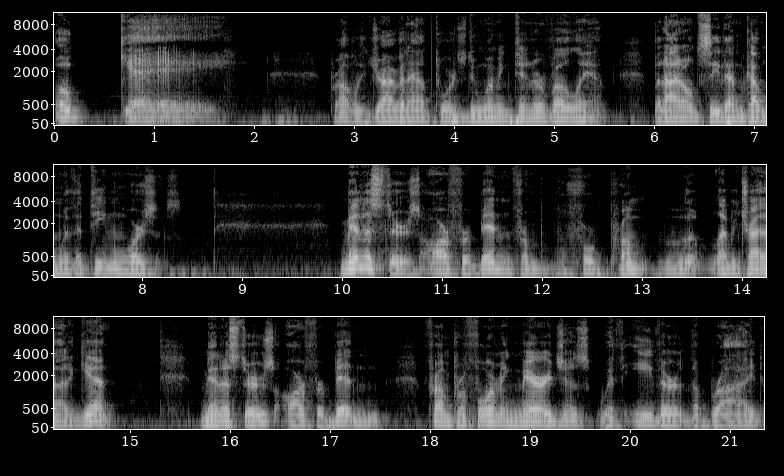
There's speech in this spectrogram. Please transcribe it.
Okay. Probably driving out towards New Wilmington or Volant, but I don't see them coming with a team of horses. Ministers are forbidden from, for, from let me try that again. Ministers are forbidden from performing marriages with either the bride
